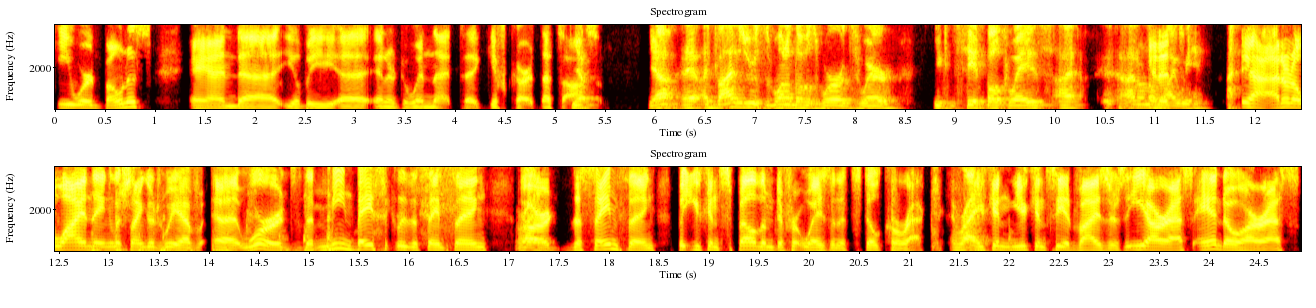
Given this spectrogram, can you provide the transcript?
keyword bonus and uh you'll be uh entered to win that uh, gift card. That's awesome. yep. Yeah advisors is one of those words where you can see it both ways. I I don't know why we. yeah, I don't know why in the English language we have uh, words that mean basically the same thing right. or the same thing, but you can spell them different ways and it's still correct. Right. You can you can see advisors ERS and ORS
